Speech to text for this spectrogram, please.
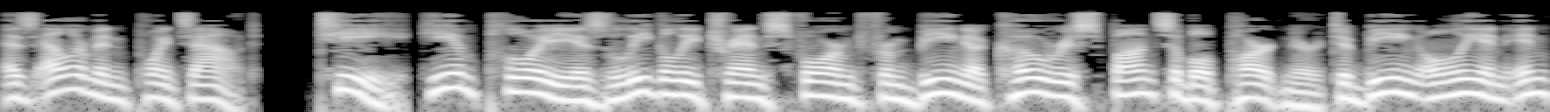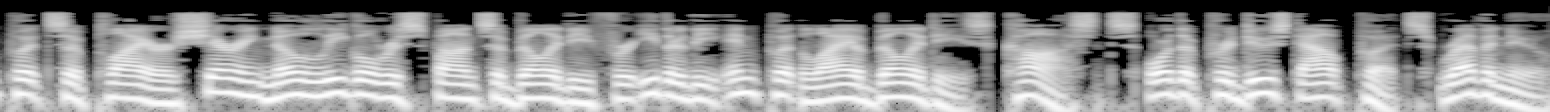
As Ellerman points out, T he employee is legally transformed from being a co-responsible partner to being only an input supplier sharing no legal responsibility for either the input liabilities costs or the produced outputs revenue,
